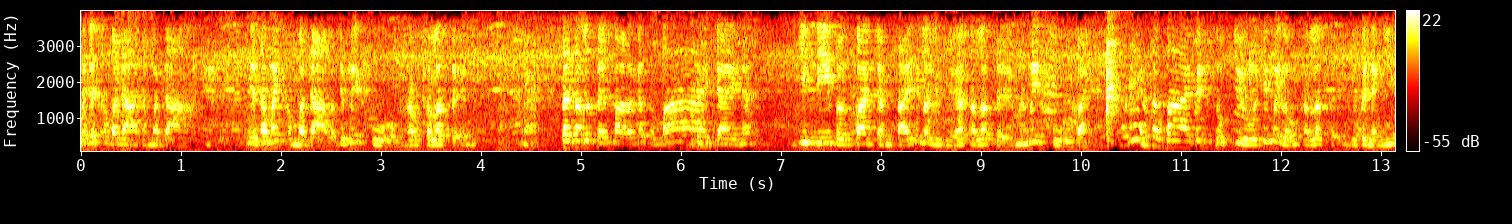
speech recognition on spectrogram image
มันจะธรรมดาธรรมดาจะทำให้ธรรมดาเราจะไม่ฟูคำสรรเสริญนะแต่สรรเสริญมาแล้วก็สบายใจนะ ยินดีเบิกบานจำใสที่เราอยู่เหนือสรรเสริญมันไม่ฟูไปสบายเป็นสุขอยู่ที่ไม่หลงสรรเสริญจะเป็นอย่างนี้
